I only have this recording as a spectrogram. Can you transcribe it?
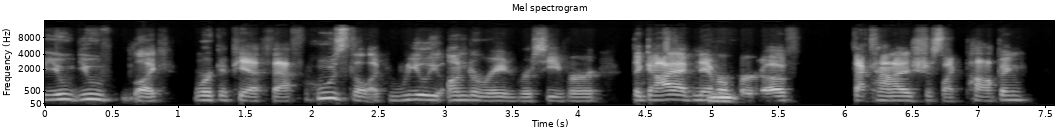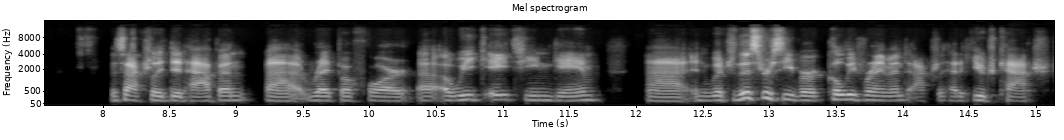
you you like work at PFF, who's the like really underrated receiver, the guy I've never Mm. heard of, that kind of is just like popping. This actually did happen uh, right before uh, a Week 18 game uh, in which this receiver, Kalif Raymond, actually had a huge catch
